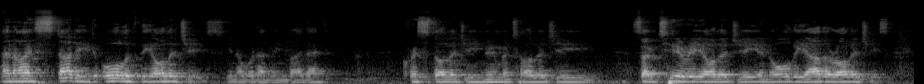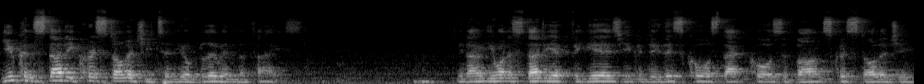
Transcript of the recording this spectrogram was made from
and I studied all of the ologies. You know what I mean by that? Christology, pneumatology, soteriology, and all the other ologies. You can study Christology till you're blue in the face. You know, you want to study it for years, you can do this course, that course, advanced Christology.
